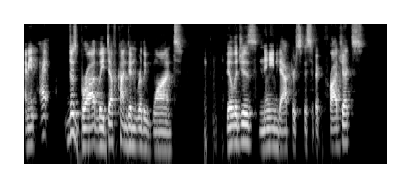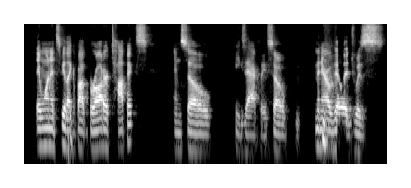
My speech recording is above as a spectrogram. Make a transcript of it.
I mean, I just broadly, DEF CON didn't really want villages named after specific projects. They wanted to be like about broader topics. And so, exactly. So, Monero Village was,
